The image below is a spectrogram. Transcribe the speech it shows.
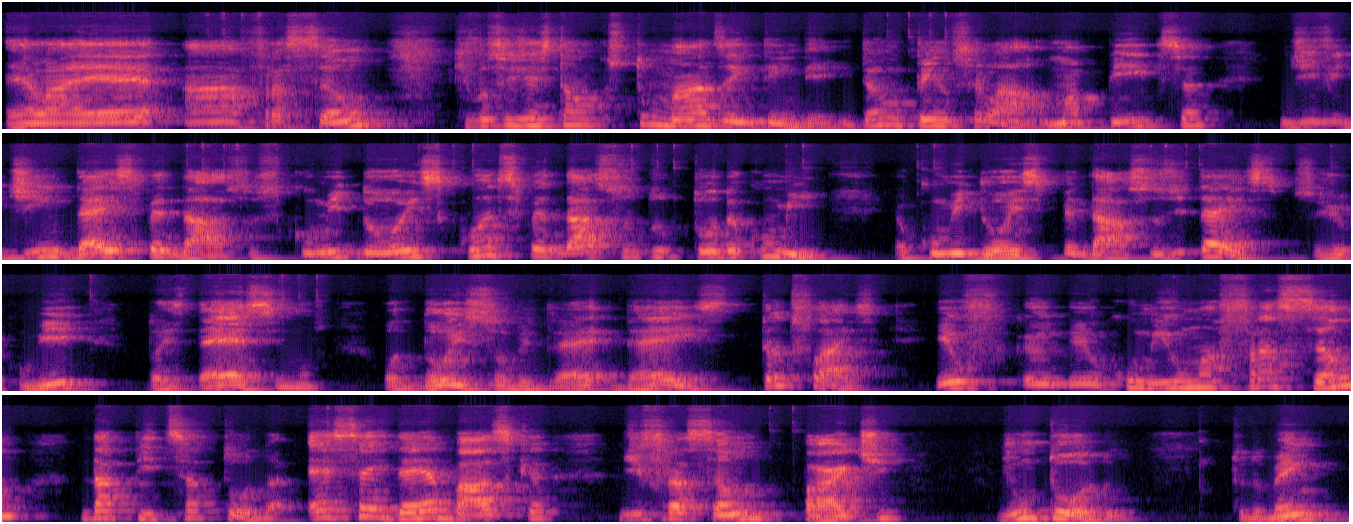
ela é a fração que vocês já estão acostumados a entender. Então eu tenho, sei lá, uma pizza, dividi em 10 pedaços, comi dois, quantos pedaços do todo eu comi? Eu comi dois pedaços de 10, ou seja, eu comi dois décimos, ou dois sobre 10, tanto faz. Eu, eu, eu comi uma fração da pizza toda. Essa é a ideia básica de fração parte de um todo. Tudo bem?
